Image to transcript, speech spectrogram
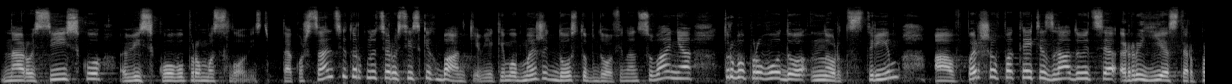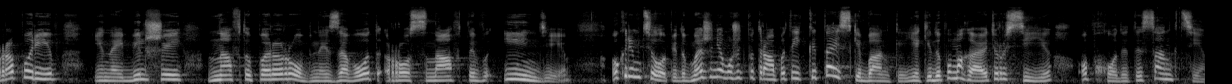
на російську військову промисловість. Також санкції торкнуться російських банків, яким обмежить доступ до фінансування трубопроводу Nord Stream. А вперше в пакеті згадується реєстр прапорів і найбільший нафтопереробний завод Роснафти в Індії. Окрім цього, під обмеження можуть потрапити й китайські банки, які допомагають Росії обходити санкції.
